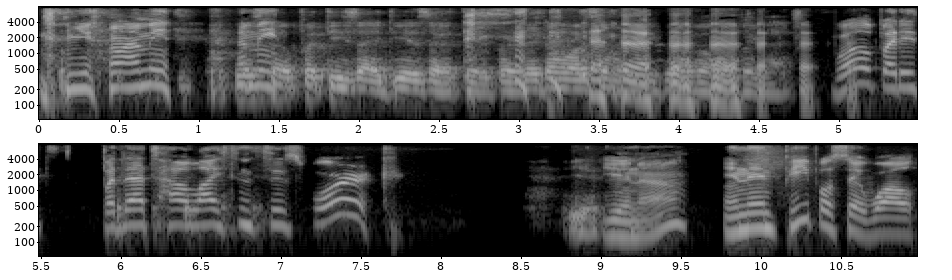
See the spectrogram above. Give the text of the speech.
you know, I mean, I Let's mean, put these ideas out there, but I don't want somebody to grab a of that. well, but it's but that's how licenses work, Yeah. you know. And then people say, well,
